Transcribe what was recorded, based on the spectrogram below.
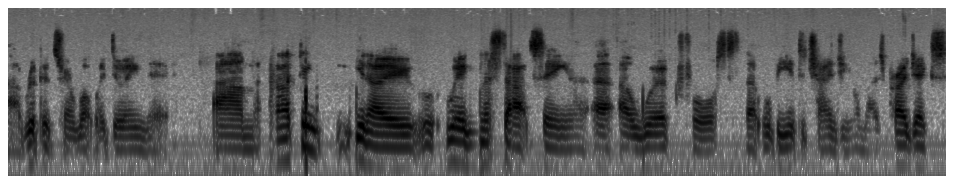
uh, and what we're doing there. Um, I think you know we're going to start seeing a, a, workforce that will be interchanging on those projects.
